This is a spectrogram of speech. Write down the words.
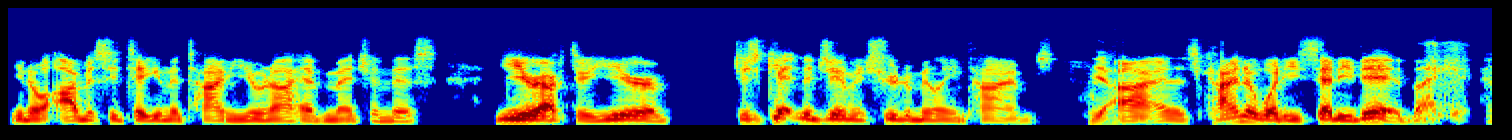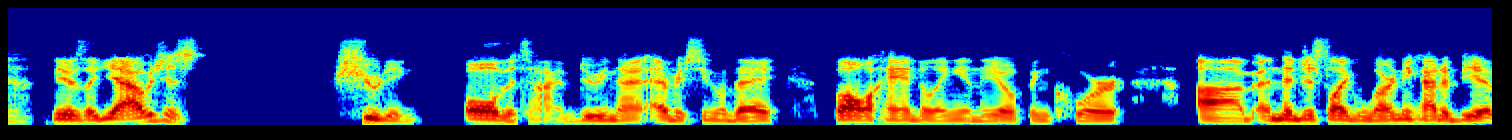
you know, obviously taking the time. You and I have mentioned this year after year of just get in the gym and shoot a million times. Yeah. Uh, and it's kind of what he said he did. Like he was like, yeah, I was just shooting all the time, doing that every single day, ball handling in the open court. Um, and then just like learning how to be a,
